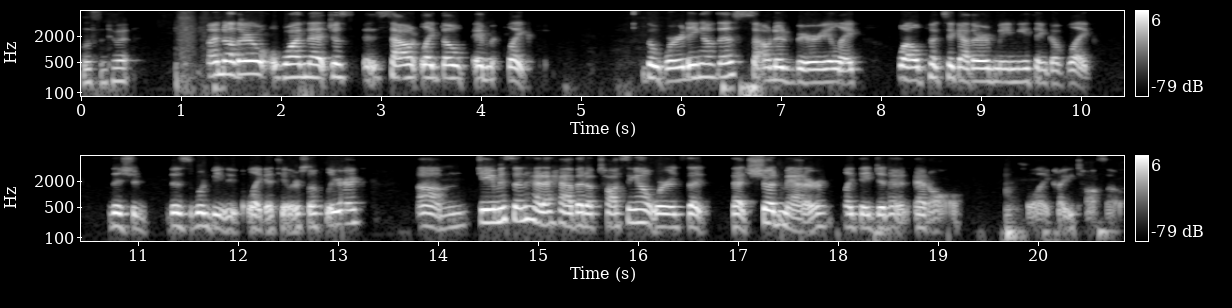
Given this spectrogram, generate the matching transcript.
listened to it. Another one that just sound like the like the wording of this sounded very like well put together and made me think of like this should this would be like a Taylor Swift lyric. Um, Jameson had a habit of tossing out words that that should matter, like they didn't at all. So like how you toss out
